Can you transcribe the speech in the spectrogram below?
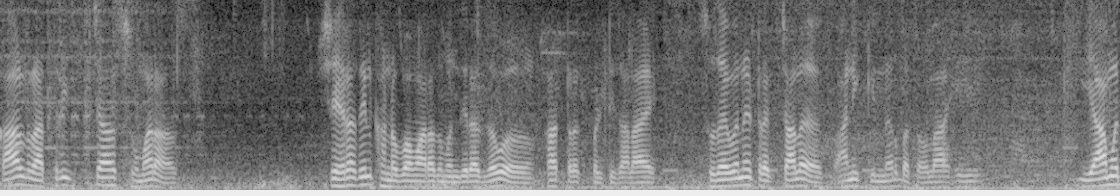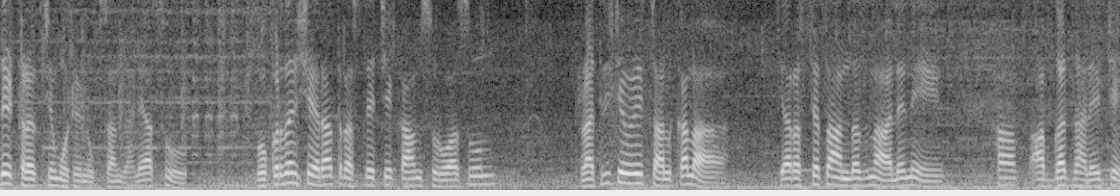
काल रात्रीच्या सुमारास शहरातील खंडोबा महाराज मंदिराजवळ हा ट्रक पलटी झाला आहे. सुदैवाने ट्रक चालक आणि किन्नर बचावला आहे. यामध्ये ट्रकचे मोठे नुकसान झाले असून भोकरदन शहरात रस्त्याचे काम सुरू असून रात्रीच्या वेळी चालकाला या रस्त्याचा अंदाज न आल्याने हा अपघात झाल्याचे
